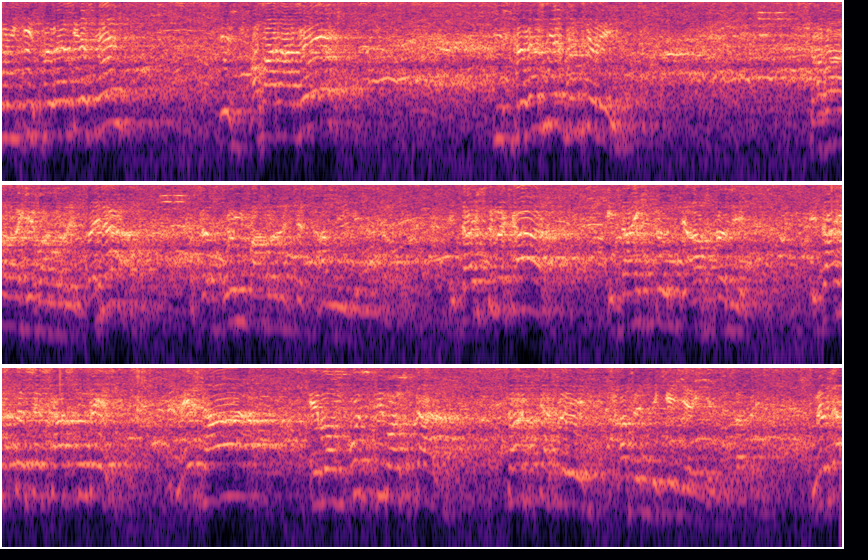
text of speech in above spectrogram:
তিনি কি স্লোগান দিয়েছেন? যে সবার আগে কি স্লোগান দিয়েছেন তিনি? সবার আগে বাংলাদেশ, তাই না? ওই বাংলাদেশের সামনে হবে। এই দায়িত্বটা কার? এই দায়িত্ব হচ্ছে আপনাদের। এই দায়িত্ব হচ্ছে ছাত্রদের। মেধা এবং বুদ্ধিমত্তার চর্চা করে সামনের দিকে এগিয়ে যেতে হবে। মেধা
